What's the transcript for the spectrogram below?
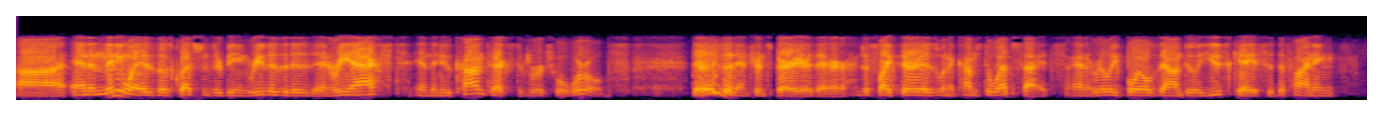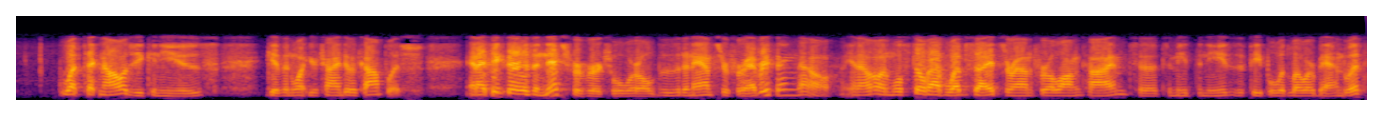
uh, and in many ways, those questions are being revisited and reasked in the new context of virtual worlds. there is an entrance barrier there, just like there is when it comes to websites. And it really boils down to a use case of defining what technology can you use given what you're trying to accomplish. And I think there is a niche for virtual worlds. Is it an answer for everything? No. You know, and we'll still have websites around for a long time to to meet the needs of people with lower bandwidth.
